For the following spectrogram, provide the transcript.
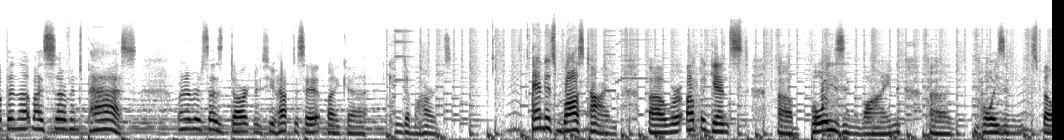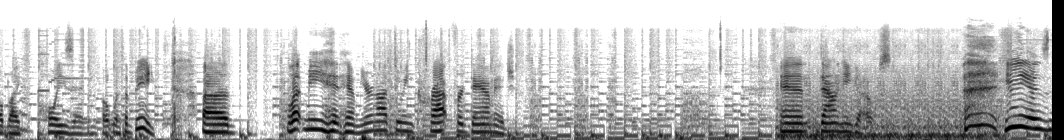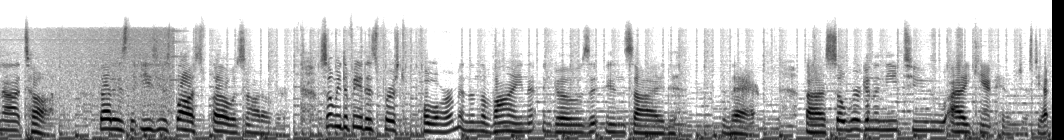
Up and let my servant pass. Whenever it says darkness, you have to say it like uh, Kingdom Hearts. And it's boss time. Uh, we're up against uh, Boison Vine. Uh, Boison spelled like poison, but with a B. Uh, let me hit him. You're not doing crap for damage. And down he goes. he is not tough. That is the easiest boss. Oh, it's not over. So we defeat his first form, and then the vine goes inside there. Uh, so we're gonna need to. I can't hit him just yet.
